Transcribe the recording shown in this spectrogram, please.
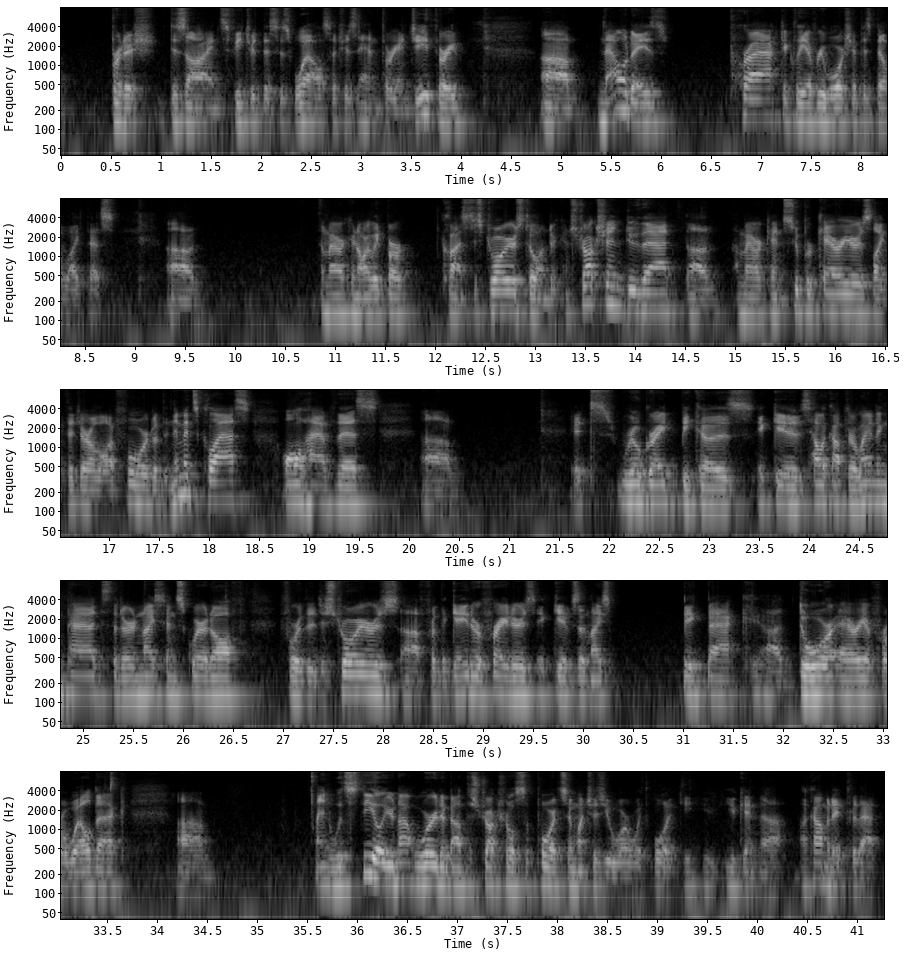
British designs featured this as well, such as N3 and G3. Uh, nowadays, practically every warship is built like this. Uh, American Arleigh Burke class destroyers still under construction do that. Uh, American supercarriers like the Gerald R. Ford or the Nimitz class all have this. Um, it's real great because it gives helicopter landing pads that are nice and squared off for the destroyers. Uh, for the Gator freighters, it gives a nice big back uh, door area for a well deck. Um, and with steel, you're not worried about the structural support so much as you were with wood. You, you, you can uh, accommodate for that.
